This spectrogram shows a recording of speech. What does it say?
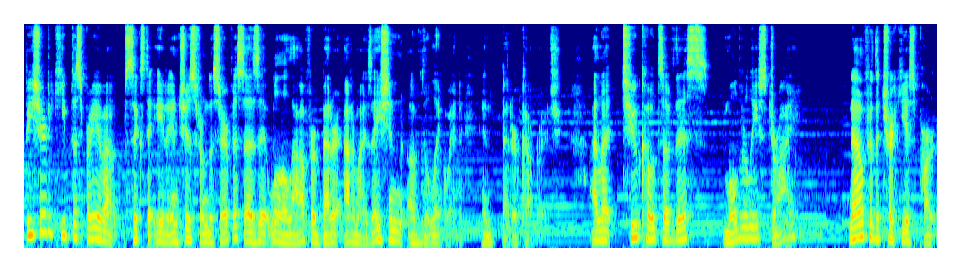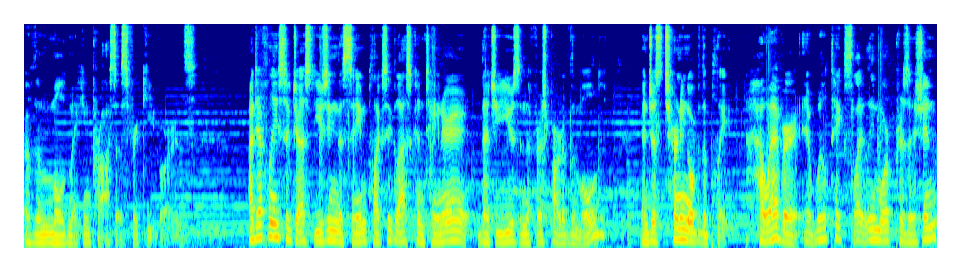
Be sure to keep the spray about 6 to 8 inches from the surface as it will allow for better atomization of the liquid and better coverage. I let two coats of this mold release dry. Now for the trickiest part of the mold making process for keyboards. I definitely suggest using the same plexiglass container that you used in the first part of the mold and just turning over the plate. However, it will take slightly more precision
